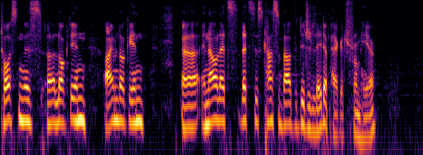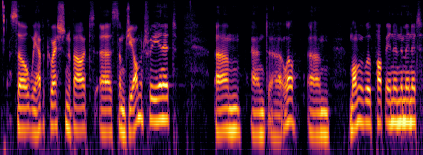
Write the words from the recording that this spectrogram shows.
Thorsten is uh, logged in, I'm logged in, uh, and now let's, let's discuss about the digital data package from here. So we have a question about uh, some geometry in it. Um, and uh, well, um, Momme will pop in in a minute.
